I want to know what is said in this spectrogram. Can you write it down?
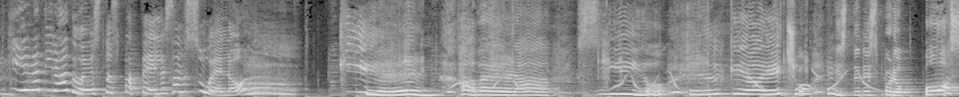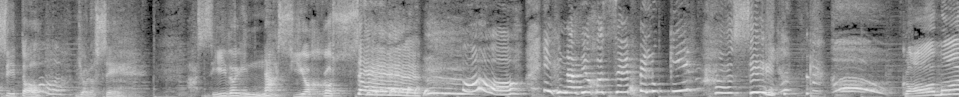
¿quién ha tirado estos papeles al suelo? ¿Quién habrá sido el que ha hecho este despropósito? Yo lo sé. Ha sido Ignacio José. ¡Oh! ¡Ignacio José! Sí. ¿Cómo?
